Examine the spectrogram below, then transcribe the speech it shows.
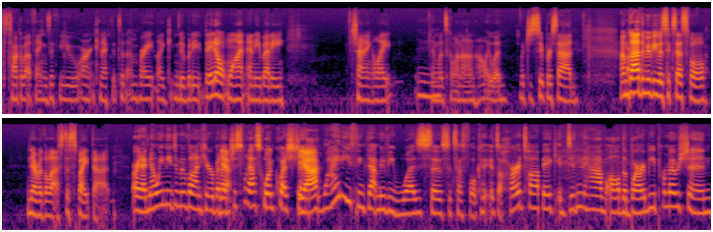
to talk about things if you aren't connected to them, right? Like nobody, they don't want anybody shining a light Mm-hmm. in what's going on in Hollywood, which is super sad. I'm glad the movie was successful, nevertheless, despite that. all right, I know we need to move on here, but I just want to ask one question. Yeah. Why do you think that movie was so successful? 'Cause it's a hard topic. It didn't have all the Barbie promotion.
